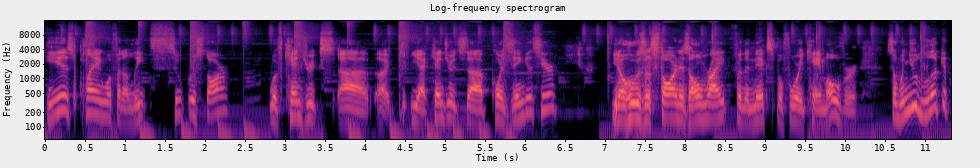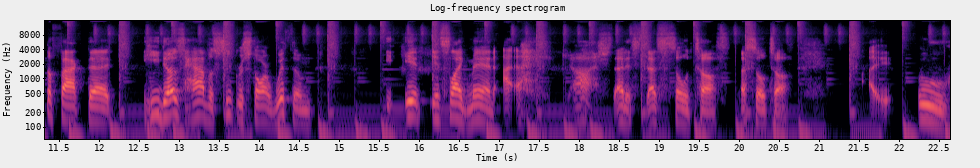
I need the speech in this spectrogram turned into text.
he is playing with an elite superstar with Kendrick's, uh, uh, yeah, Kendrick's uh, Porzingis here, you know, who was a star in his own right for the Knicks before he came over. So when you look at the fact that he does have a superstar with him, it, it it's like, man, I, gosh, that is that's so tough. That's so tough. I, ooh,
